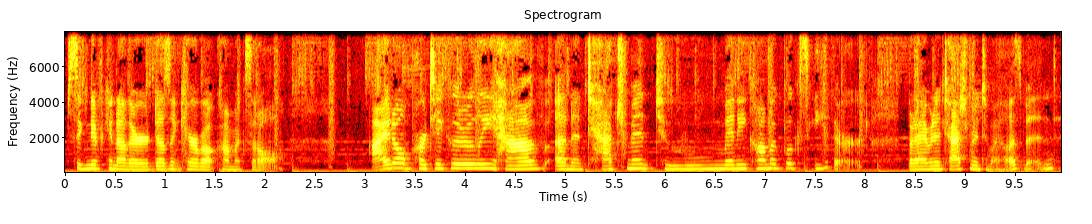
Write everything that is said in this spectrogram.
significant other doesn't care about comics at all." I don't particularly have an attachment to many comic books either, but I have an attachment to my husband.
